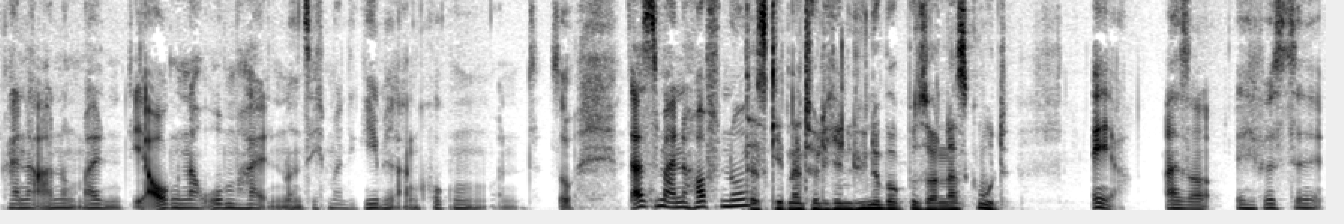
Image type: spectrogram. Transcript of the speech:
keine Ahnung, mal die Augen nach oben halten und sich mal die Giebel angucken und so. Das ist meine Hoffnung. Das geht natürlich in Lüneburg besonders gut. Ja, also ich wüsste,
